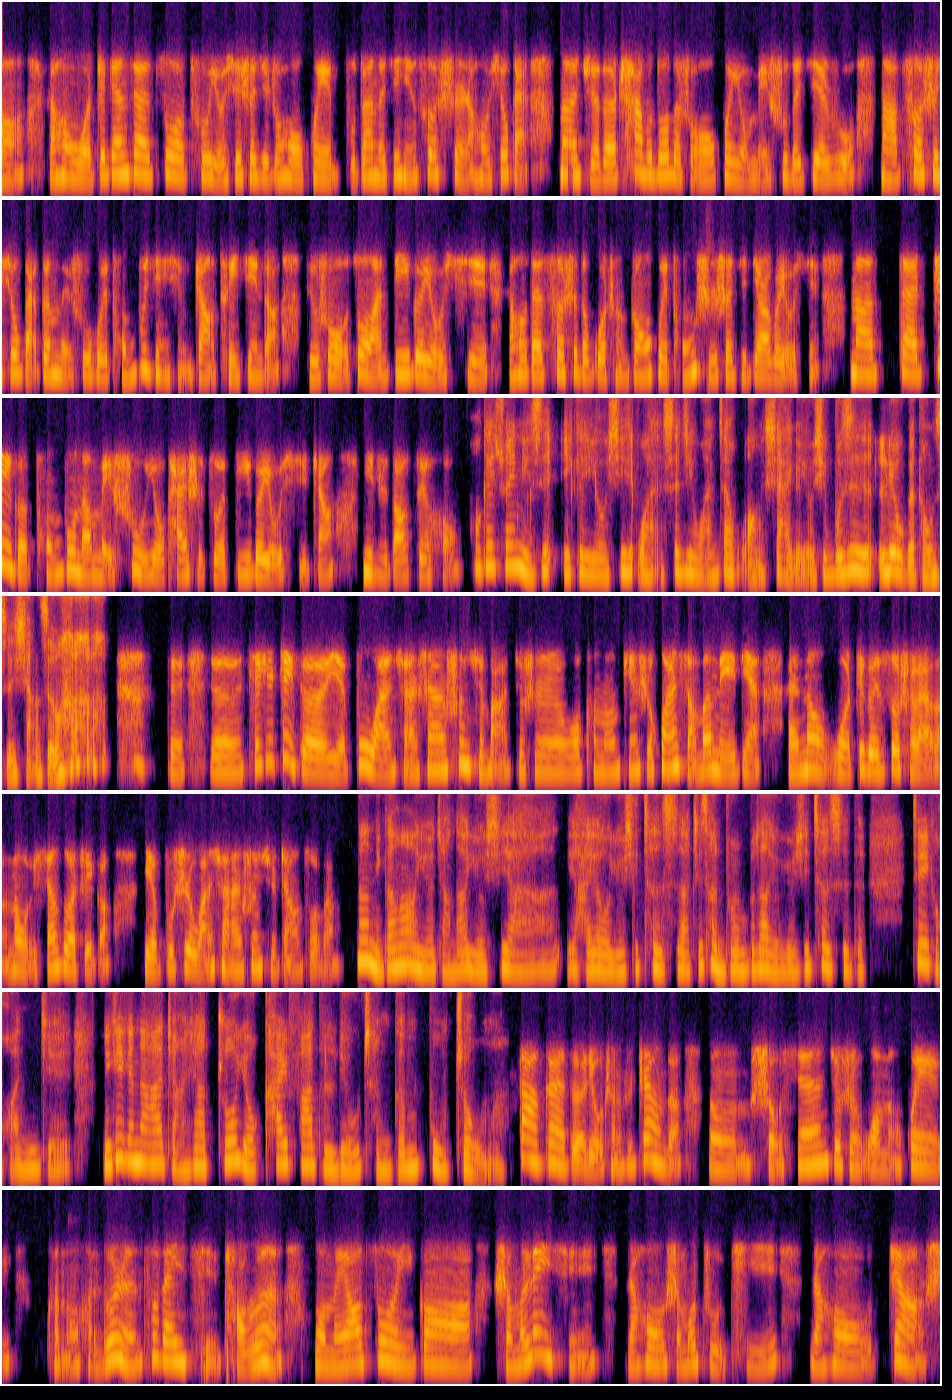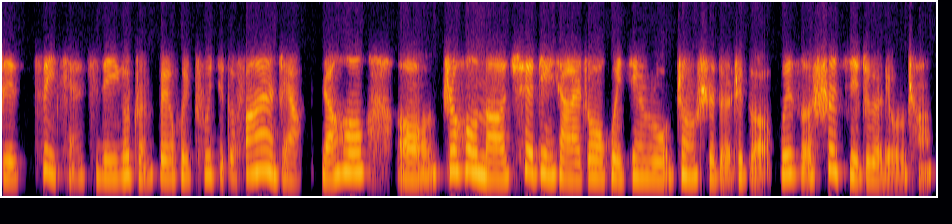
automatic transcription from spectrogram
嗯，然后我这边在做出游戏设计之后，会不断的进行测试，然后修改。那觉得差不多的时候，会有美术的介入。那测试、修改跟美术会同步进行，这样推进的。比如说我做完第一个游戏，然后在测试的过程中，会同时设计第二个游戏。那在这个同步呢，美术又开始做第一个游戏，这样一直到最后。OK，所以你是一个游戏完设计完，再往下一个游戏，不是六个同时想是吗？对，呃，其实这个也不完全是按顺序吧，就是我可能平时忽然想到哪一点，哎，那我这个做出来了，那我就先做这个，也不是完全按顺序这样做吧。那你刚刚有讲到游戏啊，也还有游戏测试啊，其实很多人不知道有游戏测试的这个环节，你可以跟大家讲一下桌游开发的流程跟步骤吗？大概的流程是这样的，嗯，首先就是我们会。可能很多人坐在一起讨论，我们要做一个什么类型，然后什么主题，然后这样是最前期的一个准备，会出几个方案这样，然后呃之后呢，确定下来之后会进入正式的这个规则设计这个流程。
